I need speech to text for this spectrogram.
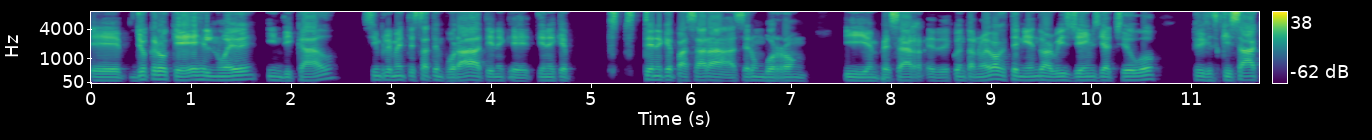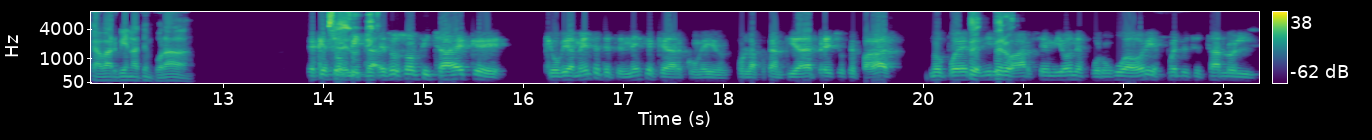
Eh, yo creo que es el 9 indicado. Simplemente esta temporada tiene que, tiene que, tiene que pasar a hacer un borrón y empezar eh, de cuenta nueva, teniendo a Reese James y a Chilwell, quizá acabar bien la temporada. Es que esos son fichajes que, que obviamente te tenés que quedar con ellos por la cantidad de precio que pagas. No puedes venir y pagar 100 millones por un jugador y después desecharlo el,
